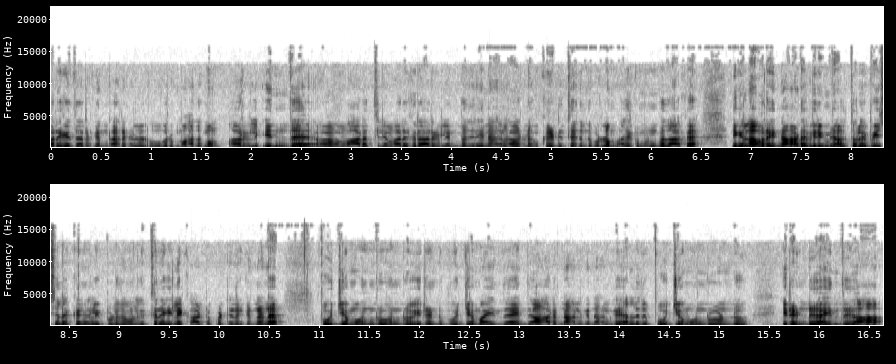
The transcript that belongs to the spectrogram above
வருகை தருகின்றார்கள் ஒவ்வொரு மாதமும். அவர்கள் எந்த வாரத்தில் வருகிறார்கள் என்பதை நாங்கள் அவரிடம் கேட்டு தெரிந்து கொள்ளும். அதற்கு முன்பதாக நீங்கள் அவரை நாட விரும்பினால் தொலைபேசி இலக்கங்கள் இப்பொழுது உங்களுக்கு திரையில் காட்டப்பட்டிருக்கின்றன. பூஜ்ஜியம் ஒன்று ஒன்று இரண்டு பூஜ்ஜியம் ஐந்து ஐந்து ஆறு நான்கு நான்கு அல்லது பூஜ்ஜியம் ஒன்று ஒன்று இரண்டு ஐந்து ஆ-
